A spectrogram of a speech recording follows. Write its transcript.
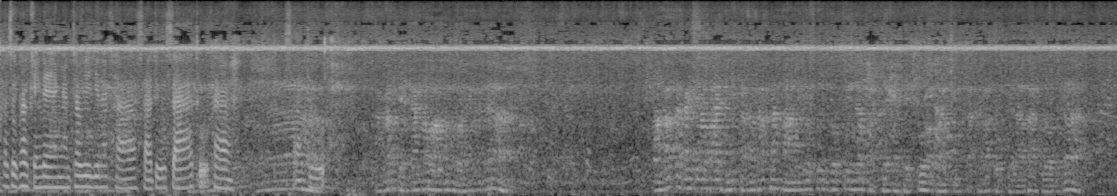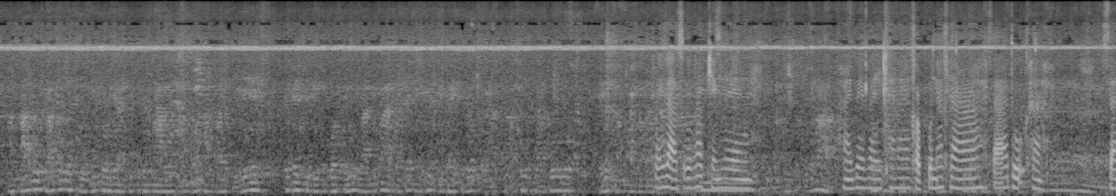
ขอสุขภาพแข็งแรงงานเจ้าเยอะๆนะคะ สาธุสาธุค่ะ สาธุาสุขภาพแข็งแรง หายไวๆค่ะ ขอบคุณนะคะ สาธุค่ะ สา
